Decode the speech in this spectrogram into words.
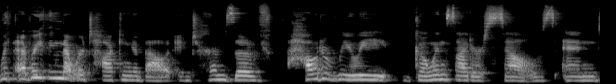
with everything that we're talking about in terms of how to really go inside ourselves and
